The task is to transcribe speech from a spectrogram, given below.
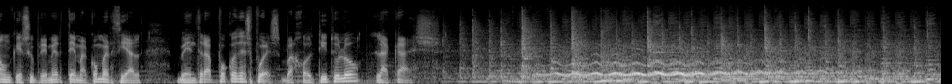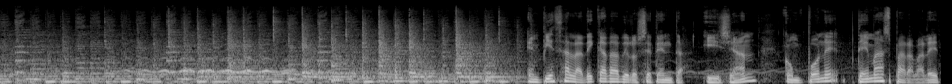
Aunque su primer tema comercial vendrá poco después bajo el título La Cash. Empieza la década de los 70 y Jean compone temas para ballet,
